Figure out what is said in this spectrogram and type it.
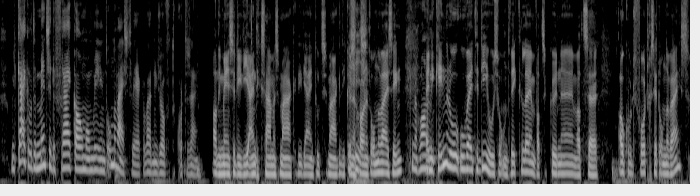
Moet je kijken wat de mensen er vrijkomen om weer in het onderwijs te werken, waar nu zoveel tekorten zijn. Al die mensen die die eindexamens maken, die die eindtoetsen maken, die kunnen Precies. gewoon het onderwijs in. Gewoon... En die kinderen, hoe, hoe weten die hoe ze ontwikkelen en wat ze kunnen en wat ze ook op het voortgezet onderwijs?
